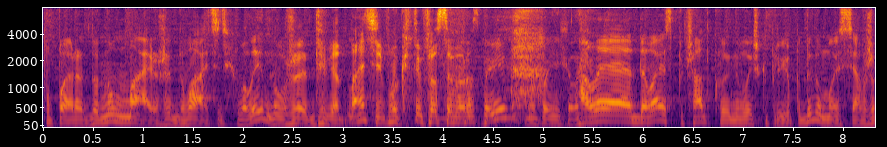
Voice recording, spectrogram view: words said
попереду ну майже 20 хвилин, ну вже 19, поки ти про себе розповів. Ми поїхали. Але давай спочатку невеличке прев'ю подивимося, а вже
